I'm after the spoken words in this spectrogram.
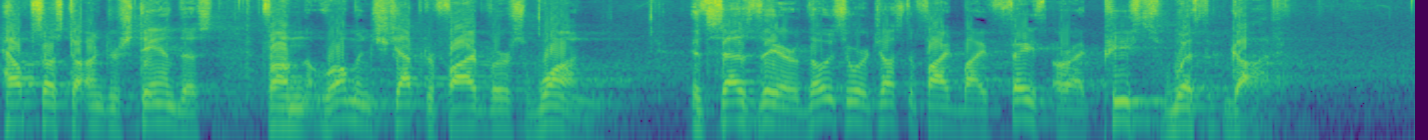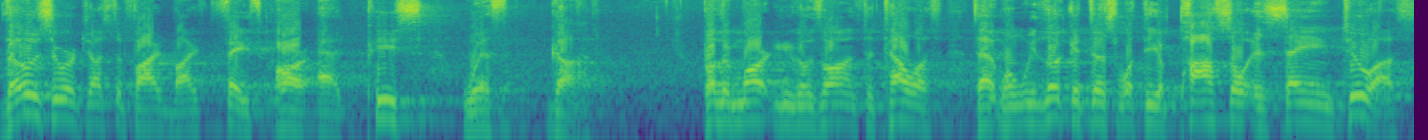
helps us to understand this from Romans chapter 5, verse 1. It says there, those who are justified by faith are at peace with God. Those who are justified by faith are at peace with God. Brother Martin goes on to tell us that when we look at this, what the apostle is saying to us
